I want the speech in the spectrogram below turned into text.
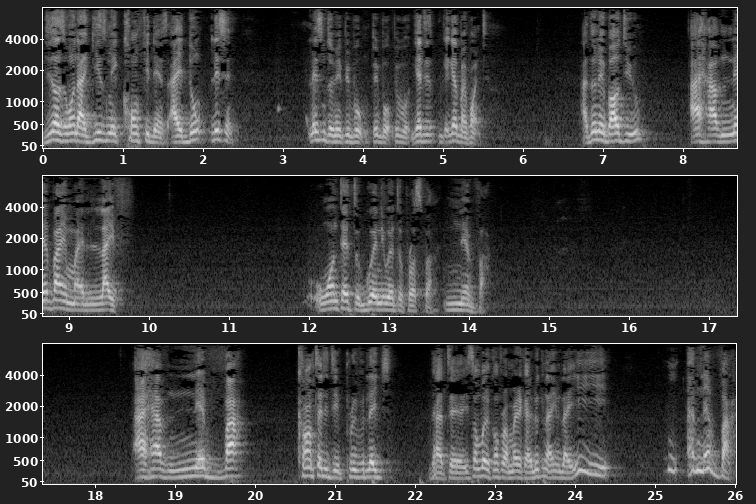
Jesus is the one that gives me confidence. I don't listen. Listen to me, people, people, people. Get it, get my point. I don't know about you. I have never in my life wanted to go anywhere to prosper. Never. I have never counted it a privilege that uh, somebody come from America looking at him like, I've never.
